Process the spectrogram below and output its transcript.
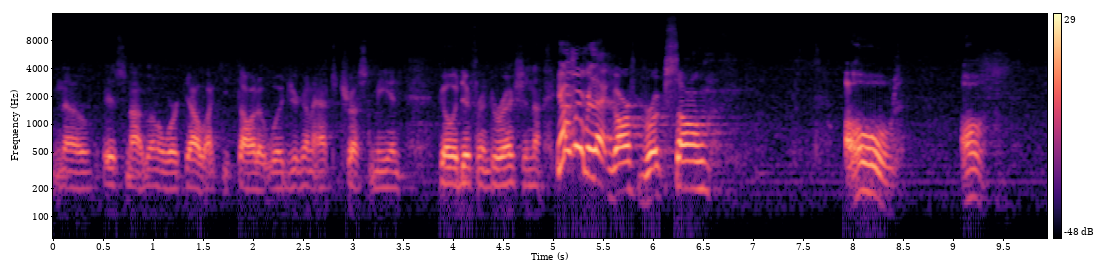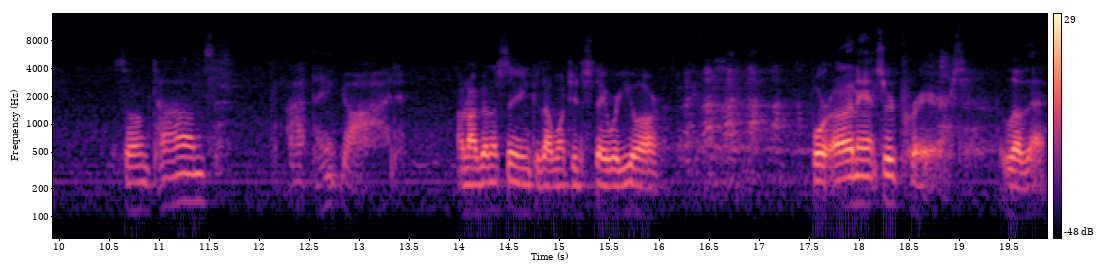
no, it's not going to work out like you thought it would. You're going to have to trust me and go a different direction. Now, y'all remember that Garth Brooks song? Old. Oh, sometimes I thank God I'm not going to sing because I want you to stay where you are. For unanswered prayers. I love that.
